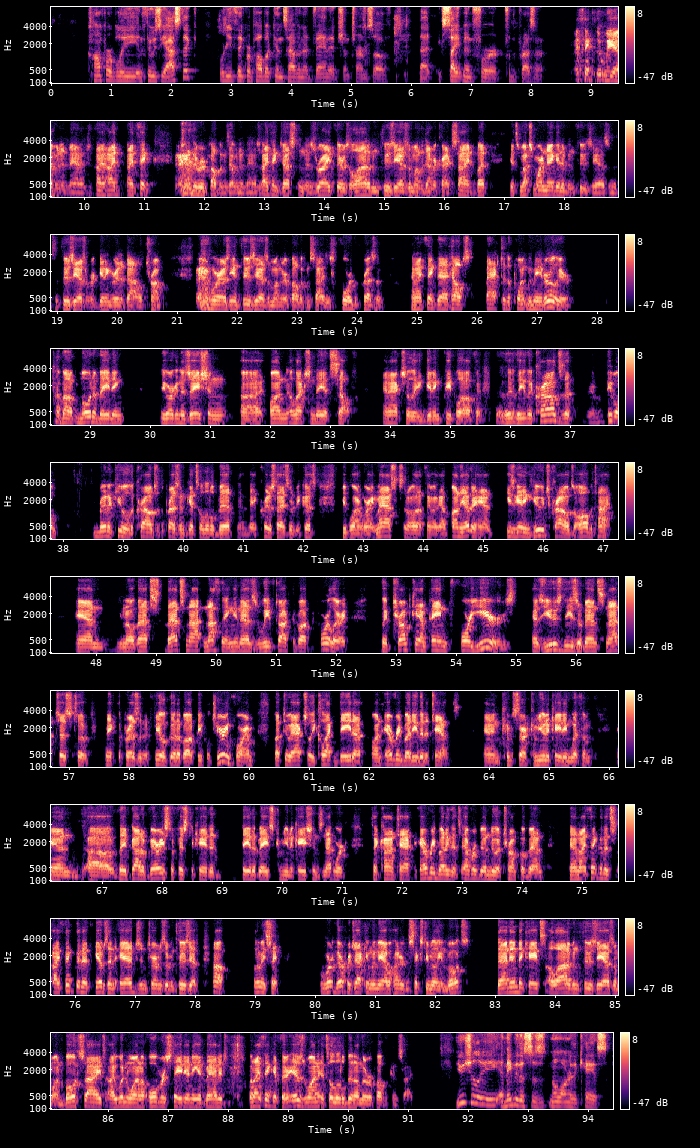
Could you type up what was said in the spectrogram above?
comparably enthusiastic, or do you think Republicans have an advantage in terms of that excitement for for the president? I think that we have an advantage. I I, I think the Republicans have an advantage. I think Justin is right. There's a lot of enthusiasm on the Democratic side, but it's much more negative enthusiasm. It's enthusiasm for getting rid of Donald Trump, whereas the enthusiasm on the Republican side is for the president. And I think that helps back to the point we made earlier about motivating the organization uh, on election day itself and actually getting people out there. The, the, the crowds that people ridicule the crowds that the president gets a little bit and they criticize him because people aren't wearing masks and all that thing like that. On the other hand, he's getting huge crowds all the time. And you know that's that's not nothing. And as we've talked about before, Larry, the Trump campaign for years has used these events not just to make the president feel good about people cheering for him, but to actually collect data on everybody that attends and start communicating with them. And uh, they've got a very sophisticated database communications network to contact everybody that's ever been to a Trump event. And I think that it's I think that it gives an edge in terms of enthusiasm. Now, let me say, we're, they're projecting we may have 160 million votes. That indicates a lot of enthusiasm on both sides. I wouldn't want to overstate any advantage, but I think if there is one, it's a little bit on the Republican side. Usually, and maybe this is no longer the case,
